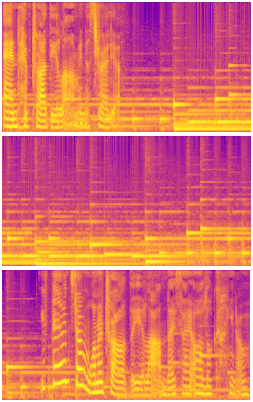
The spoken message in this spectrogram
and have tried the alarm in Australia. Don't want to trial the alarm, they say, oh, look, you know,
